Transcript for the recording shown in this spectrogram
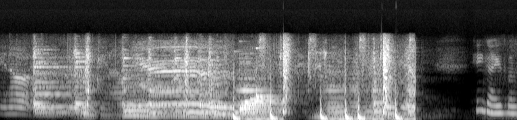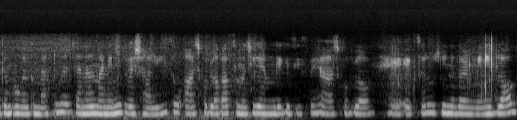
Welcome welcome back to my channel my name Vaishali so आज का ब्लॉग आप समझ ही गए होंगे किस पे है। आज का ब्लॉग है एक सरोजनी नगर मिनी ब्लॉग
